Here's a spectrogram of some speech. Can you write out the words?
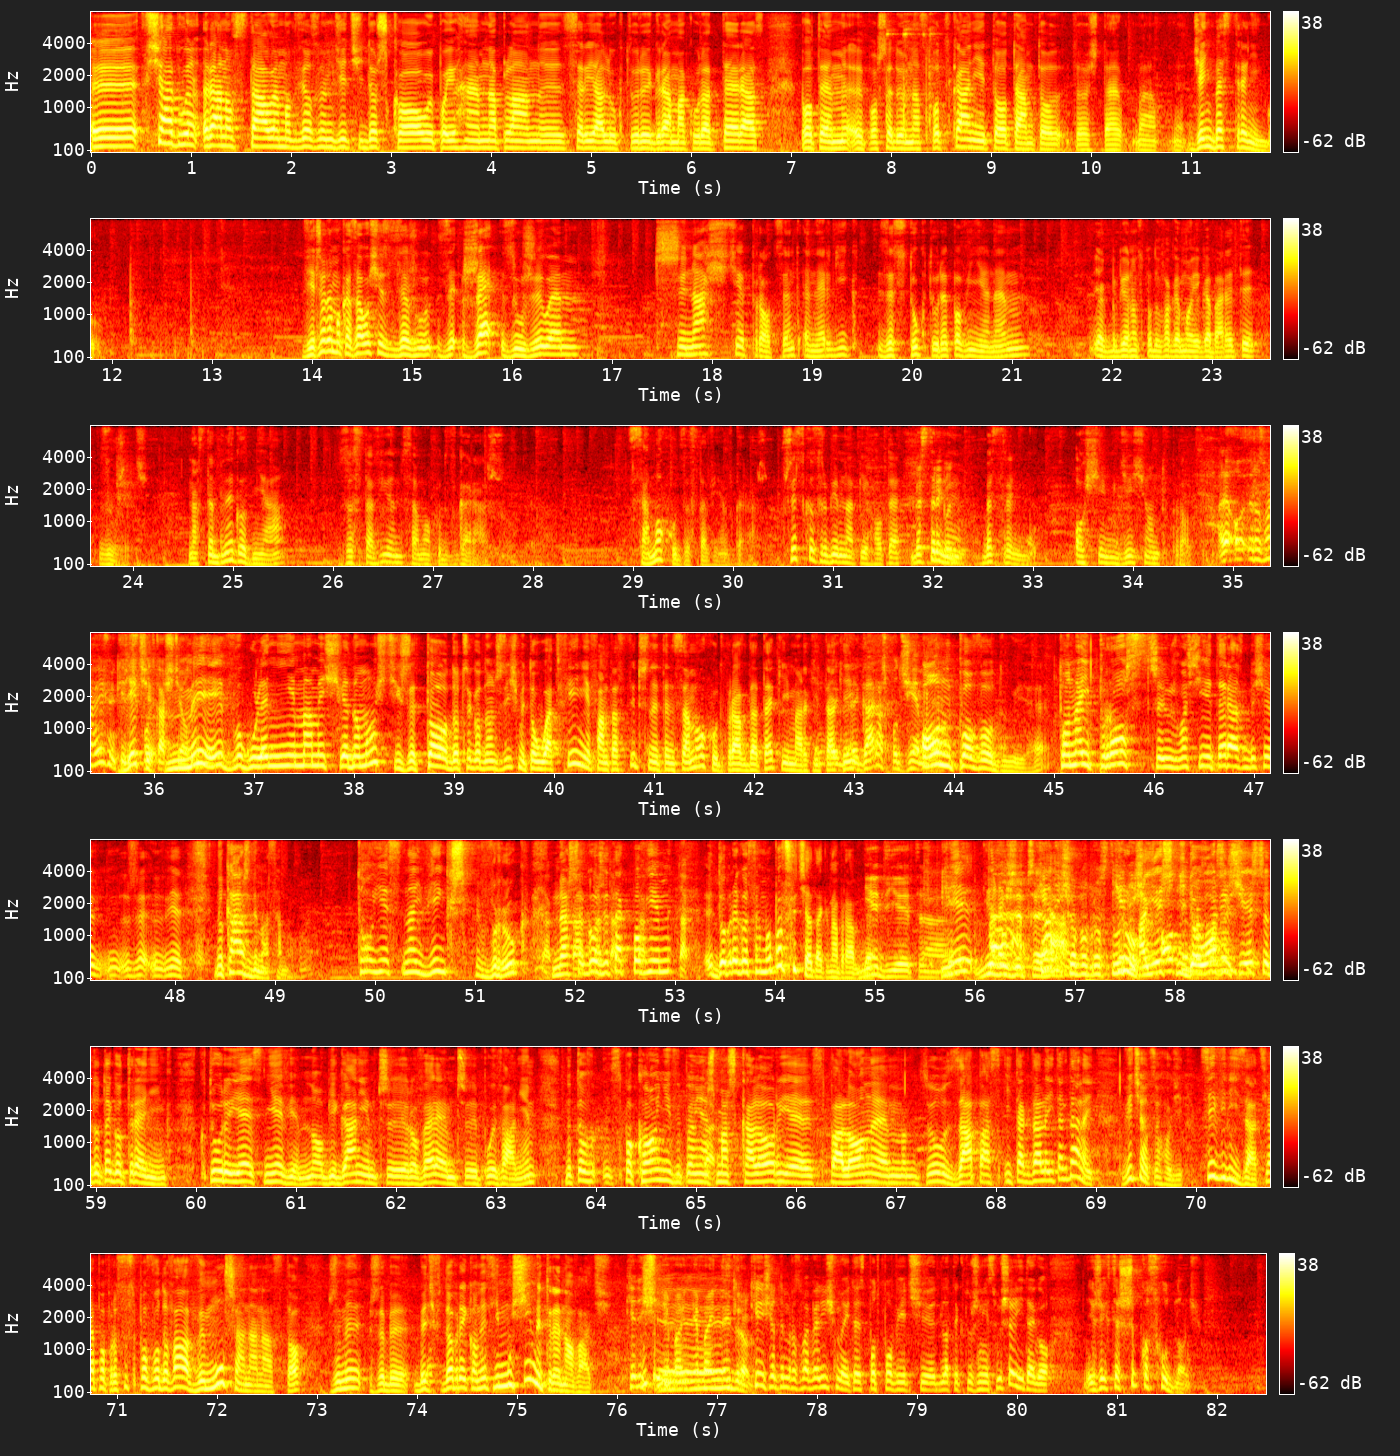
E, wsiadłem, rano wstałem, odwiozłem dzieci do szkoły, pojechałem na plan e, serialu, który gram akurat teraz, potem e, poszedłem na spotkanie, to, tamto, coś tam. Dzień bez treningu. Wieczorem okazało się, że zużyłem 13% energii ze 100, które powinienem, jakby biorąc pod uwagę moje gabaryty, zużyć. Następnego dnia zostawiłem samochód w garażu. Samochód zostawiłem w garażu. Wszystko zrobiłem na piechotę. Bez treningu. Bez treningu. 80%. Ale o, rozmawialiśmy kiedyś w Wiecie, podcaście o tym. my w ogóle nie mamy świadomości, że to, do czego dążyliśmy, to ułatwienie fantastyczne, ten samochód, prawda, takiej marki, takiej. Garaż podziemny. On powoduje, to najprostsze już właściwie teraz by się, że wie, no każdy ma samochód. To jest największy wróg naszego, tak, że tak, tak, tak, powiem, tak. dobrego samopoczucia tak naprawdę. Nie dieta, Nie- nie, tak, wyrzeczenia, kiedyś- tylko po prostu kiedyś- ruch. A jeśli dołożysz jeszcze do tego trening, który jest, nie wiem, no bieganiem, czy rowerem, czy pływaniem, no to spokojnie wypełniasz, masz kalorie spalone, tu zapas i tak dalej, i tak dalej. Wiecie o co chodzi? Cywilizacja po prostu spowodowała, wymusza na nas to, że my, żeby być w dobrej kondycji, musimy trenować. Kiedyś, Nie ma- nie ma innej e, drogi. Kiedyś o tym rozmawialiśmy i to jest podpowiedź e, dla tych, którzy nie słyszeli tego. Jeżeli chcesz szybko schudnąć,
